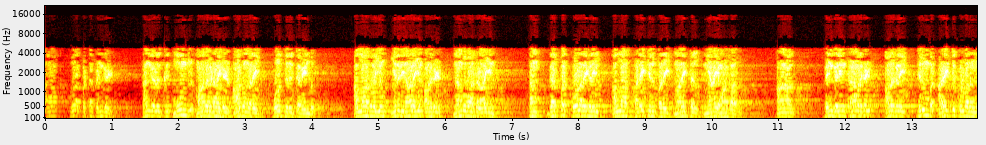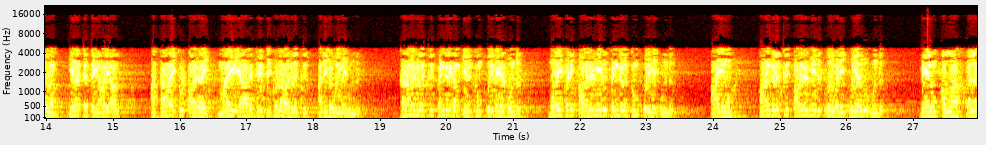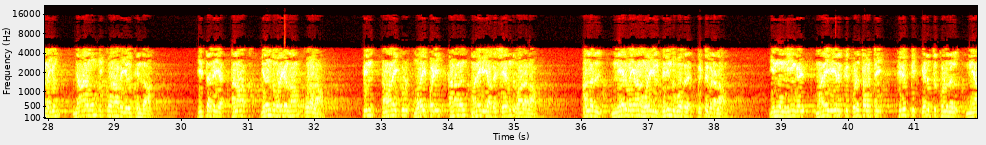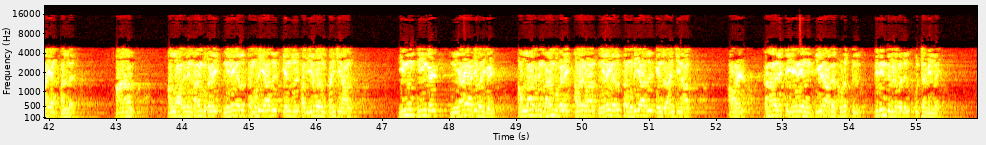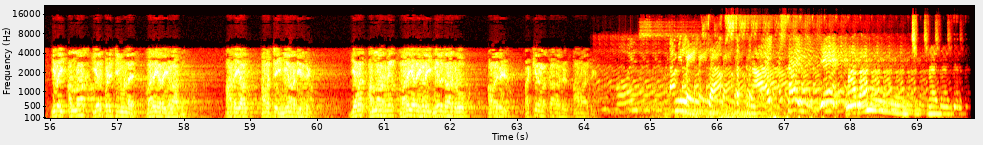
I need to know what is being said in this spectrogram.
கூறப்பட்ட பெண்கள் தங்களுக்கு மூன்று மாதவிடாய்கள் ஆகும் வரை பொறுத்திருக்க வேண்டும். அல்லாஹையும் இறுதி நாளையும் அவர்கள் நம்புவார்களாயின் தம் கர்ப்ப கோளறைகளில் அல்லாஹ் படைத்திருப்பதை மறைத்தல் நியாயமாகாது. ஆனால் பெண்களின் கணவர்கள் அவர்களை திரும்ப அழைத்துக் கொள்வதன் மூலம் இணக்கத்தை நாடினால் அத்தவணைக்குள் அவர்களை மனைவியராக திருப்பிக் கொள்ள அவர்களுக்கு அதிக உரிமை உண்டு. கணவர்களுக்கு பெண்களிடம் இருக்கும் உரிமைகள் போன்று முறைப்படி அவர்கள் மீது பெண்களுக்கும் உரிமை உண்டு. ஆயினும் ஆண்களுக்கு அவர்கள் மீது ஒருபடி உயர்வு உண்டு. மேலும் அல்லாஹ் வல்லமையும் ஞானமும் மிக்கோனாக இருக்கின்றான். இத்தகைய தலாக் இரண்டு முறைகள் நாம் கூறலாம். பின் தவணைக்குள் முறைப்படி கணவன் மனைவியாக சேர்ந்து வாழலாம். அல்லது நேர்மையான முறையில் பிரிந்து போக விட்டுவிடலாம். இன்னும் நீங்கள் மனைவியருக்கு கொடுத்தவற்றை திருப்பி எடுத்துக் கொள்ளுதல் நியாயம் அல்ல. ஆனால் அல்லாஹுவின் வரம்புகளை நிலைநிறுத்த முடியாது என்று அவர் இருவரும் அஞ்சினால் இன்னும் நீங்கள் நியாயாதிபதிகள் அல்லாஹுவின் வரம்புகளை அவர்களால் நிலைநிறுத்த முடியாது என்று அஞ்சினால் அவள் கணவனுக்கு ஏதேனும் ஈடாக கொடுத்து பிரிந்து விடுவது குற்றமில்லை. இவை அல்லாஹ் ஏற்படுத்தியுள்ள வரையறைகளாகும். ஆகையால் அவற்றை மீறாதீர்கள். எவர் அல்லாஹ்வின் வரையறைகளை மீறுகிறார்களோ அவர்கள் அக்கிரமக்காரர்கள் ஆவார்கள். தமிழை subscribe. செய்ய மறந்து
